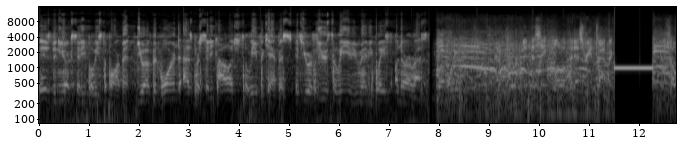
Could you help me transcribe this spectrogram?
is the New York City Police Department. You have been warned as per City College to leave the campus. If you refuse to leave, you may be placed under arrest. the safe flow of pedestrian traffic. So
